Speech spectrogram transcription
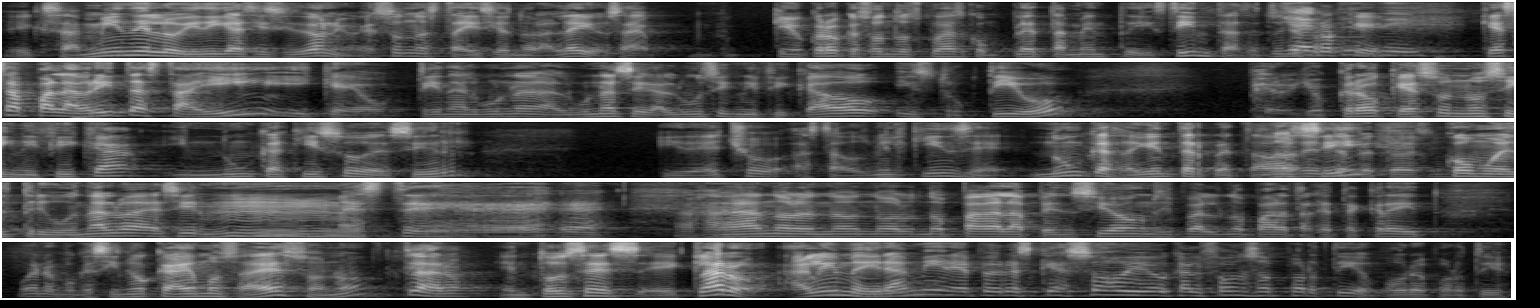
examínelo y diga si es idóneo. Eso no está diciendo la ley. O sea, que yo creo que son dos cosas completamente distintas. Entonces Ya yo creo que, que esa palabrita está ahí y que tiene alguna, alguna, algún significado instructivo, pero yo creo que eso no significa y nunca quiso decir, y de hecho hasta 2015 nunca se había interpretado No se así, interpretó así. como el tribunal va a decir, "Mm, este Ajá. no, no, no, no paga la pensión, no paga la tarjeta de crédito. Bueno, porque si no caemos a eso, ¿no? Claro. Entonces, eh, claro, alguien me dirá, mire, pero es que es obvio que Alfonso Portillo, pobre Portillo.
